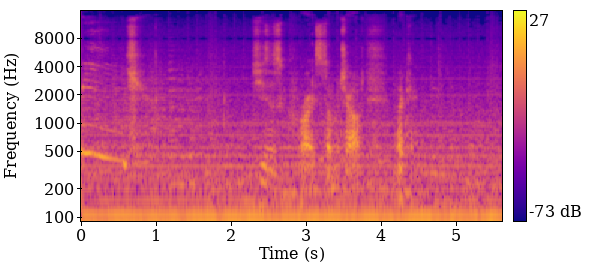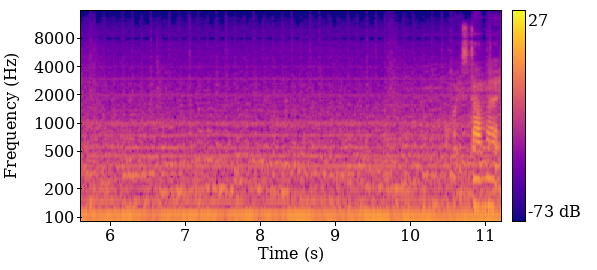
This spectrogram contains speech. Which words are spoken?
Jesus Christ, I'm a child. Okay. Down there,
